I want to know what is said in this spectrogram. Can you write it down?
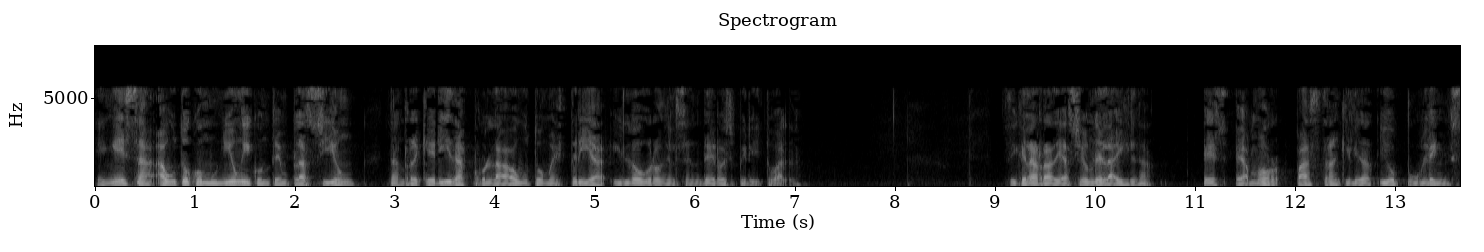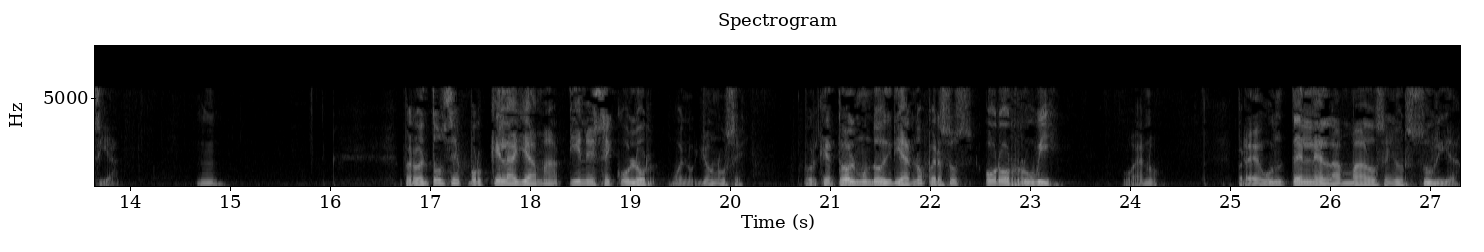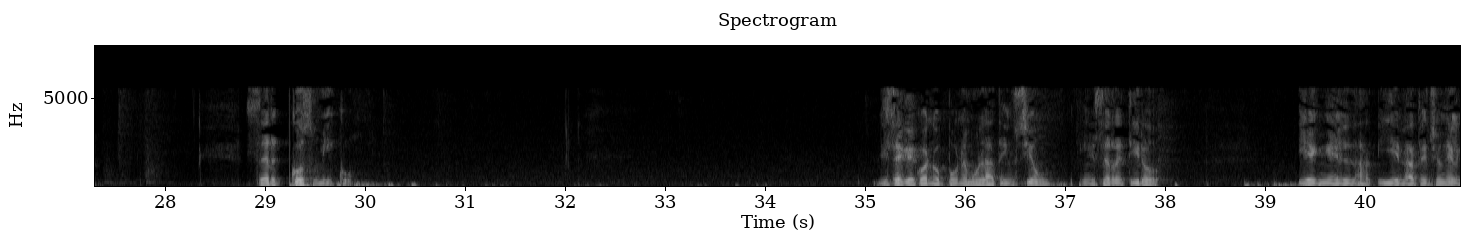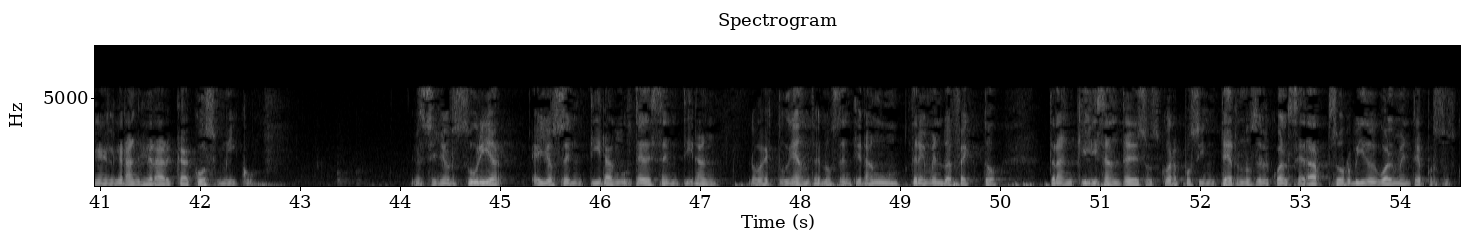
en esa autocomunión y contemplación tan requerida por la automaestría y logro en el sendero espiritual. Así que la radiación de la isla es amor, paz, tranquilidad y opulencia. Mm. Pero entonces, ¿por qué la llama tiene ese color? Bueno, yo no sé. Porque todo el mundo diría, no, pero eso es oro rubí. Bueno, pregúntenle al amado señor Surya, ser cósmico. Dice que cuando ponemos la atención en ese retiro y en, el, y en la atención en el gran jerarca cósmico, el señor Surya, ellos sentirán, ustedes sentirán, los estudiantes, ¿no? Sentirán un tremendo efecto tranquilizante de sus cuerpos internos, el cual será absorbido igualmente por sus,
